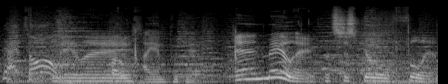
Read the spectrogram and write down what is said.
That's all. melee Folks, I am prepared. and melee. Let's just go full in.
